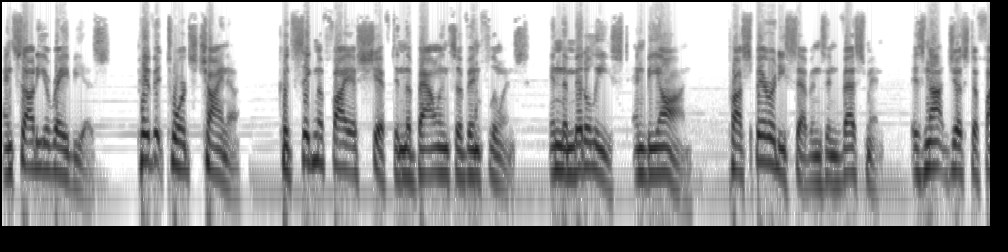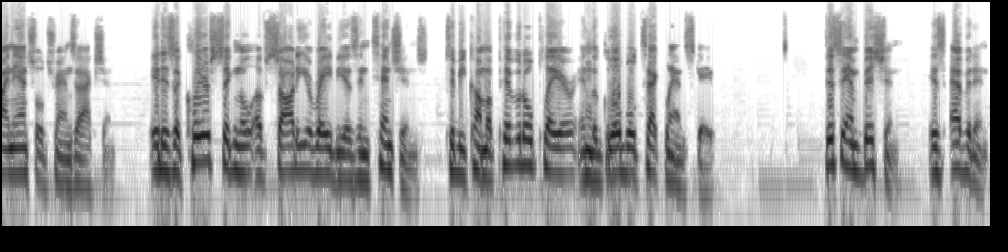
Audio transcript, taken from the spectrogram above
and Saudi Arabia's pivot towards China could signify a shift in the balance of influence in the Middle East and beyond. Prosperity 7's investment is not just a financial transaction. It is a clear signal of Saudi Arabia's intentions to become a pivotal player in the global tech landscape. This ambition is evident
